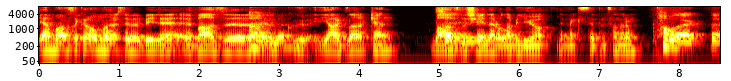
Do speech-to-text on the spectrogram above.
yani muhafazakar olmaları sebebiyle e, bazı Aynen. yargılarken bazı Şey- şeyler olabiliyor demek istedin sanırım. tam olarak e,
